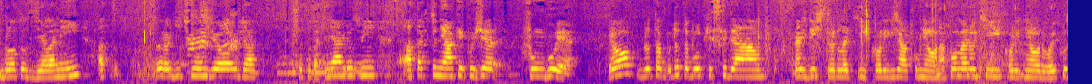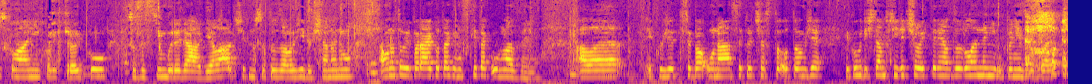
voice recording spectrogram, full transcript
bylo to sdělený a t- rodičům, že jo, žák se to taky nějak dozví a tak to nějak jakože funguje. Jo, do, tab- do tabulky si dám každý čtvrtletí, kolik žáků mělo napomenutí, kolik mělo dvojku schování, kolik trojku, co se s tím bude dál dělat, všechno se to založí do šanonu a ono to vypadá jako tak hezky, tak uhlazeně. Ale jakože třeba u nás je to často o tom, že jako když tam přijde člověk, který na tohle není úplně zvyklý,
